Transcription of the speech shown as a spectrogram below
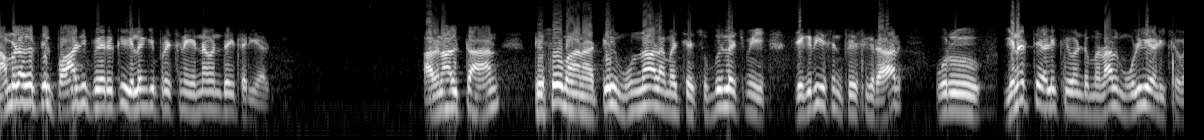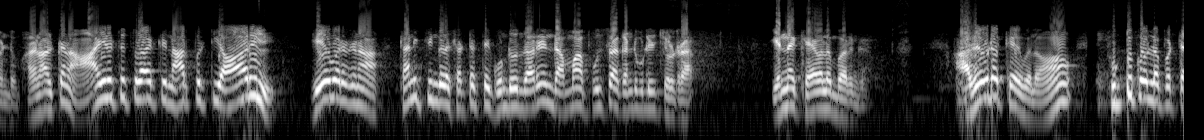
தமிழகத்தில் பாதி பேருக்கு இலங்கை பிரச்சனை என்னவென்றே தெரியாது. அதனால்தான் டெசோ மாநாட்டில் முன்னாள் அமைச்சர் சுப்புலட்சுமி ஜெகதீசன் பேசுகிறார் ஒரு இனத்தை அழிக்க வேண்டுமென்றால் மொழியை அழிக்க வேண்டும். அதனால்தான் ஆயிரத்தி தொள்ளாயிரத்தி நாற்பத்தி ஆறில் ஜெயவர்தனா தனிச்சிங்கள சட்டத்தை கொண்டு வந்தாரு இந்த அம்மா புதுசா கண்டுபிடிச்சு சொல்றார் என்ன கேவலம் பாருங்க. அதை விட கேவலம் சுட்டுக் கொல்லப்பட்ட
